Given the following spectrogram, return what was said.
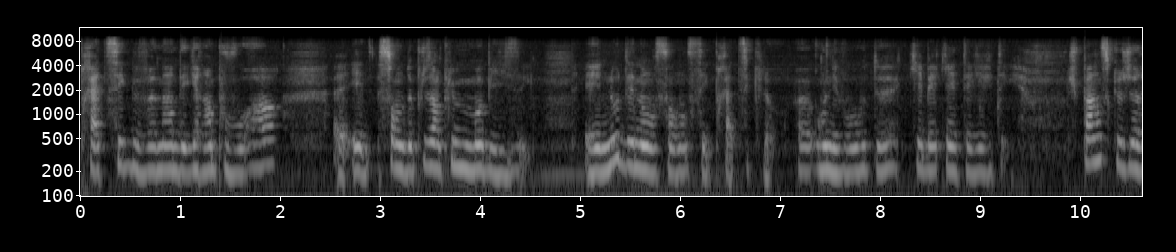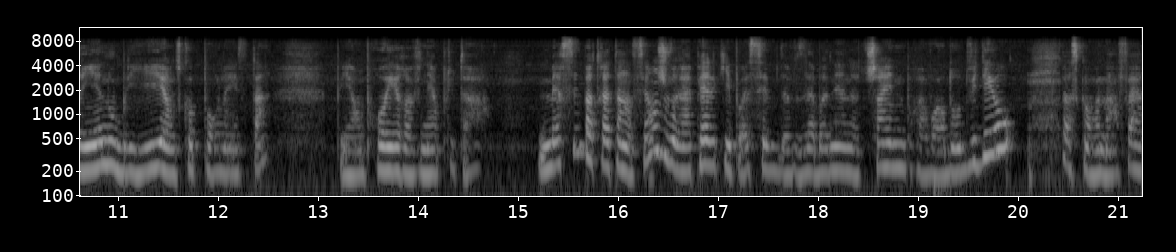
pratiques venant des grands pouvoirs sont de plus en plus mobilisés. Et nous dénonçons ces pratiques-là au niveau de Québec Intégrité. Je pense que je n'ai rien oublié, en tout cas pour l'instant, puis on pourra y revenir plus tard. Merci de votre attention. Je vous rappelle qu'il est possible de vous abonner à notre chaîne pour avoir d'autres vidéos, parce qu'on va en faire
